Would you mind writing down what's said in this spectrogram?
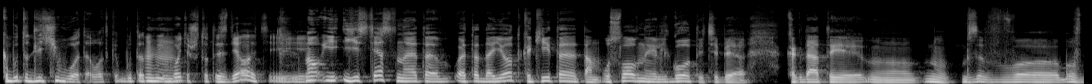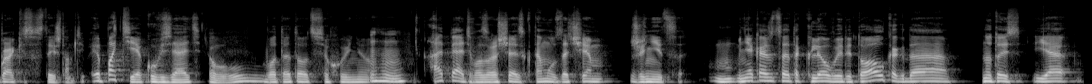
как будто для чего-то, вот как будто ты Мгм. хочешь что-то сделать и Ну, и, естественно, это, это дает какие-то там условные льготы тебе, когда ты э, ну, в, в- браке состоишь, там, типа, ипотеку взять, О. вот это вот всю хуйню. Мгм. Опять возвращаясь к тому, зачем жениться. Мне кажется, это клевый ритуал, когда... Ну, то есть я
